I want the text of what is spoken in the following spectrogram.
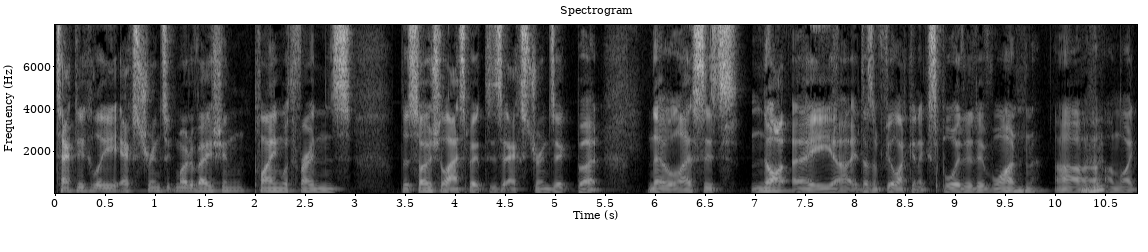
technically extrinsic motivation. Playing with friends, the social aspect is extrinsic, but nevertheless, it's not a. Uh, it doesn't feel like an exploitative one, uh, unlike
